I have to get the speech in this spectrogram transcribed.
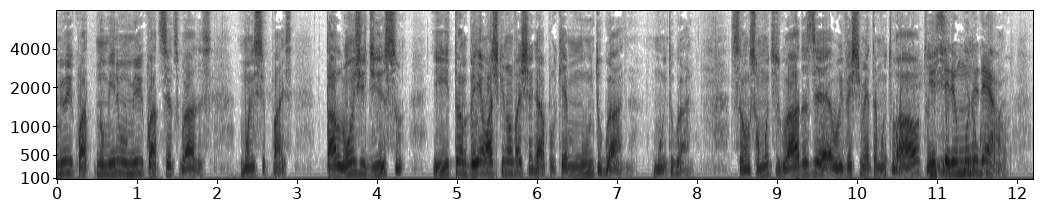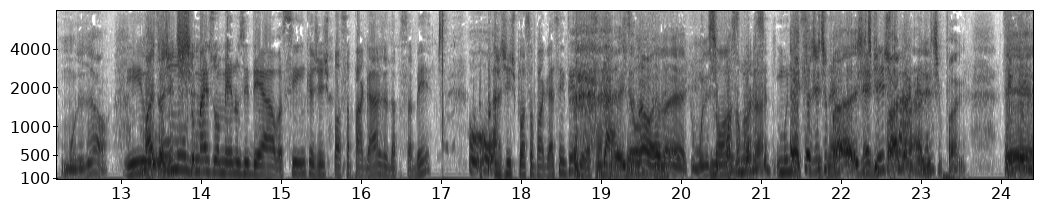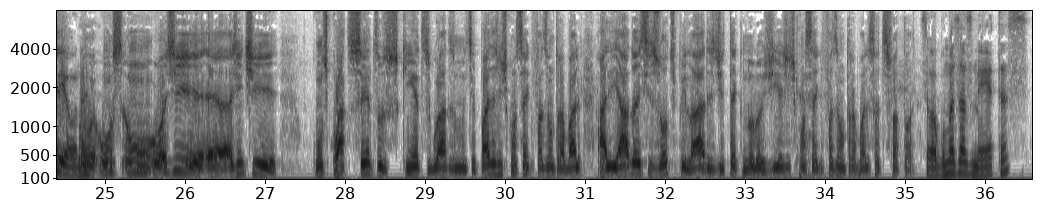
no mínimo 1.400 guardas municipais. Está longe disso e também eu acho que não vai chegar, porque é muito guarda, muito guarda. São, são muitos guardas, é, o investimento é muito alto. Esse e, seria o mundo ideal. O mundo ideal. E Mas o, a gente... mundo mais ou menos ideal, assim, que a gente possa pagar, já dá para saber? O, a gente possa pagar sem entender a cidade. É, é não, né? é, que o município Nós, possa pagar. é que a gente, né? a gente, é, a gente paga, paga, a né? gente paga. Você entendeu, né? Um, um, hoje é, a gente com uns 400, 500 guardas municipais, a gente consegue fazer um trabalho aliado a esses outros pilares de tecnologia, a gente tá. consegue fazer um trabalho satisfatório. São algumas das metas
